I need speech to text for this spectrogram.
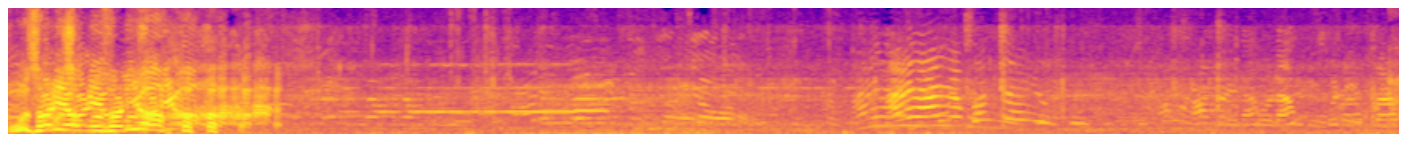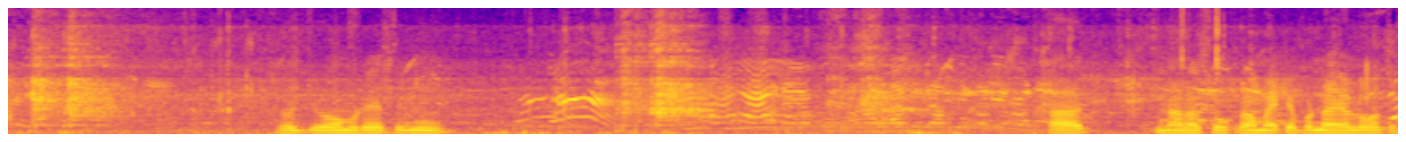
પૂછડીઓનું પૂછડ્યો પૂછડ્યો જોજો હમણે તમે આ નાના છોકરા માટે બનાવેલો હતો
